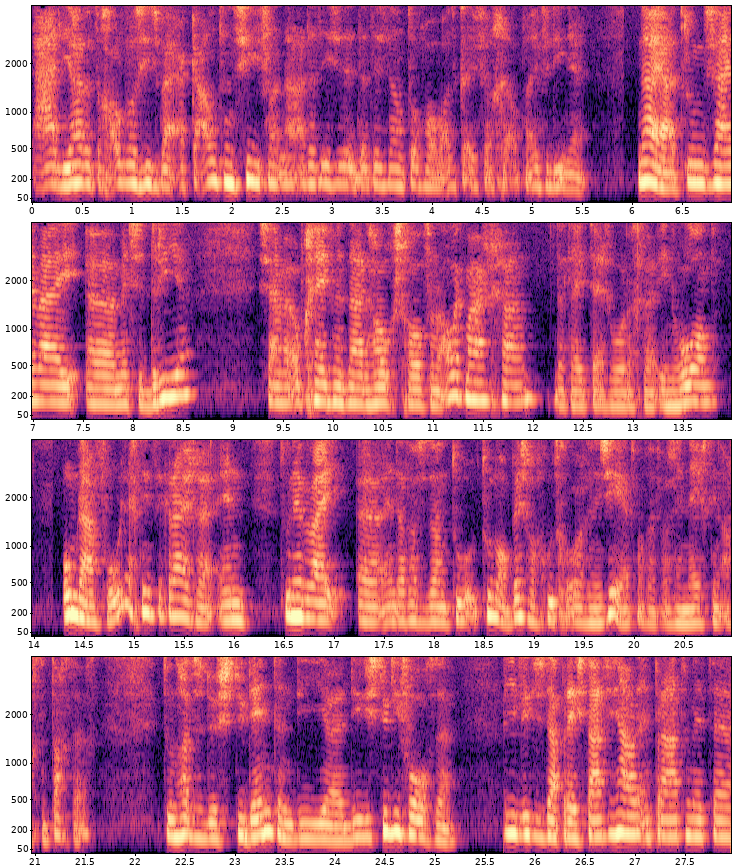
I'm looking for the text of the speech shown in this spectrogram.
ja, die hadden toch ook wel eens iets bij accountancy. Van, nou, dat is, eh, dat is dan toch wel wat, kun je veel geld mee verdienen. Nou ja, toen zijn wij eh, met z'n drieën, zijn wij op een gegeven moment naar de Hogeschool van Alkmaar gegaan. Dat heet tegenwoordig in Holland. Om daar een voorlichting te krijgen. En toen hebben wij, en dat was dan to- toen al best wel goed georganiseerd, want dat was in 1988. Toen hadden ze dus studenten die, eh, die de studie volgden. Die lieten ze daar presentaties houden en praten met, eh,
